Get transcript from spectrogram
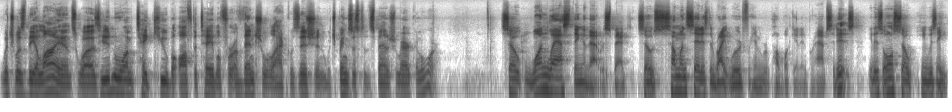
which was the alliance, was he didn't want to take Cuba off the table for eventual acquisition, which brings us to the Spanish-American War. So one last thing in that respect. So someone said is the right word for him Republican, and perhaps it is. It is also he was a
